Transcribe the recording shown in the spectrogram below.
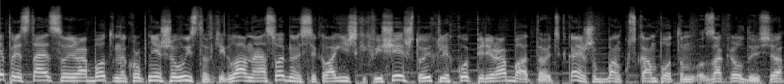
кутюрье представят свои работы на крупнейшей выставке. Главная особенность экологических вещей, что их легко перерабатывать. Конечно, в банку с компотом закрыл, да и все.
